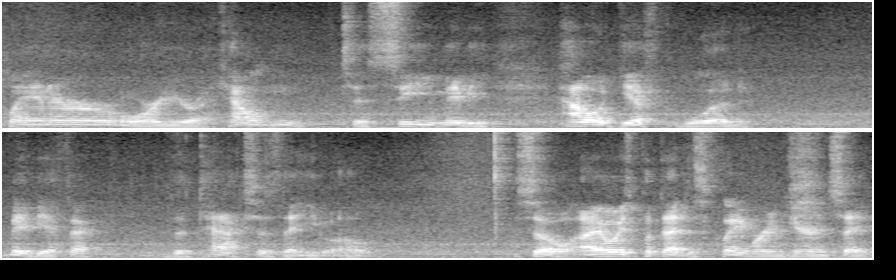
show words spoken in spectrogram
planner or your accountant to see maybe how a gift would maybe affect the taxes that you owe. So I always put that disclaimer in here and say,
